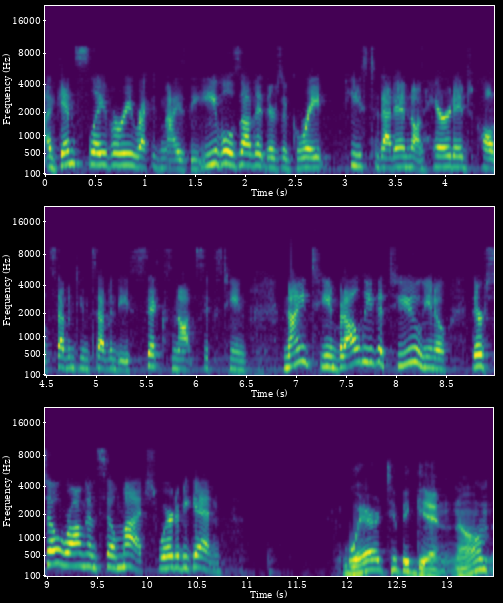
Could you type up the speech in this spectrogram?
against slavery, recognized the evils of it. There's a great piece to that end on Heritage called 1776, not 1619. But I'll leave it to you. You know, they're so wrong on so much. Where to begin? Where to begin, ¿no?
